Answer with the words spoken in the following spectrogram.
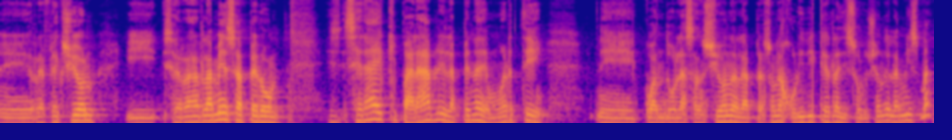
eh, reflexión y cerrar la mesa, pero ¿será equiparable la pena de muerte eh, cuando la sanción a la persona jurídica es la disolución de la misma?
